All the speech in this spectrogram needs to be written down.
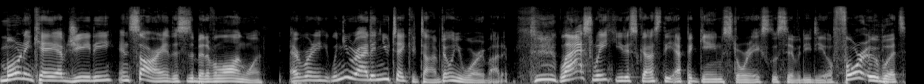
Morning KFGD, and sorry, this is a bit of a long one. Everybody, when you ride in, you take your time. Don't you worry about it. Last week, you discussed the Epic Games Story exclusivity deal for Ooblets,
